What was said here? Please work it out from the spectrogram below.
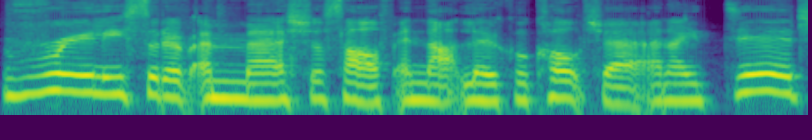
really sort of immerse yourself in that local culture. And I did.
